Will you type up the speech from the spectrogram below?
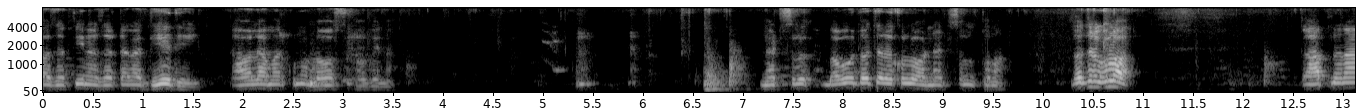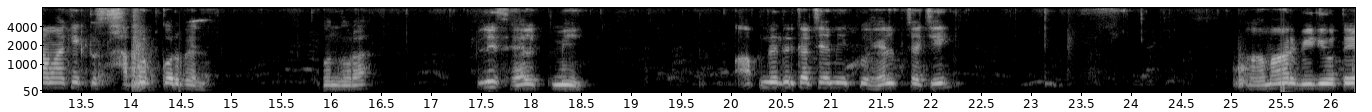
হাজার, তিন হাজার টাকা দিয়ে দিই, তাহলে আমার কোনো লস হবে না। নেট বাবু, দরজাটা খুলো নেট চলতো না। দরজাটা খুলো। আপনারা আমাকে একটু সাপোর্ট করবেন, বন্ধুরা। প্লিজ হেল্প মি আপনাদের কাছে আমি একটু হেল্প চাইছি। আমার ভিডিওতে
